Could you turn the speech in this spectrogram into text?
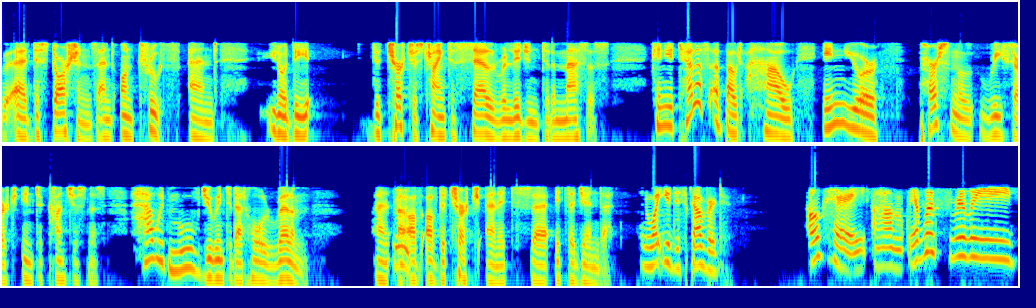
uh, distortions and untruths and, you know, the, the church is trying to sell religion to the masses. Can you tell us about how, in your personal research into consciousness, how it moved you into that whole realm and, mm. of, of the church and its, uh, its agenda. And what you discovered. Okay. Um, it was really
